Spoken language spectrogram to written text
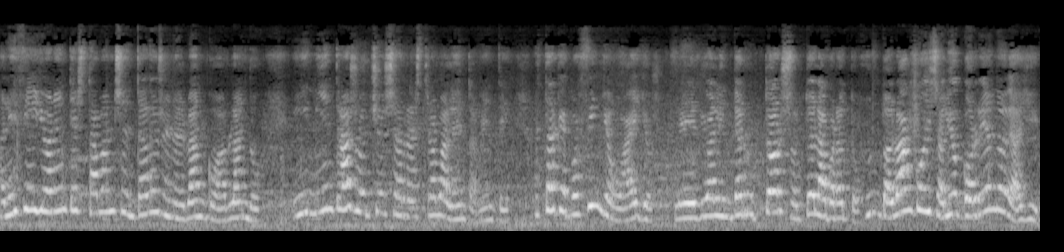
Alicia y Llorente estaban sentados en el banco hablando, y mientras Ocho se arrastraba lentamente, hasta que por fin llegó a ellos. Le dio al interruptor, soltó el aparato junto al banco y salió corriendo de allí.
